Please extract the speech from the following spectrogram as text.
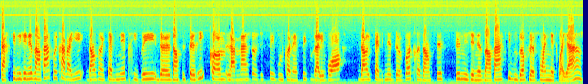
parce qu'une hygiéniste dentaire peut travailler dans un cabinet privé de dentisterie comme la majorité, vous le connaissez, vous allez voir dans le cabinet de votre dentiste une hygiéniste dentaire qui vous offre le soin de nettoyage.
